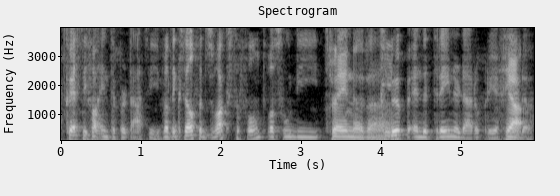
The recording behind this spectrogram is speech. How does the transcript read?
kwestie van interpretatie. Wat ik zelf het zwakste vond, was hoe die Trainer. eh, club en de trainer daarop reageerden. ja,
